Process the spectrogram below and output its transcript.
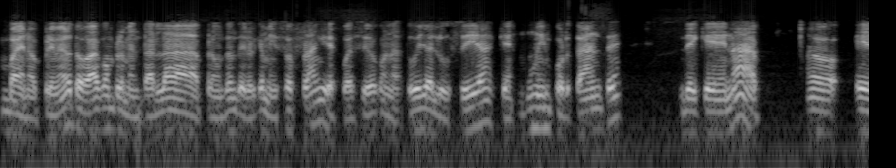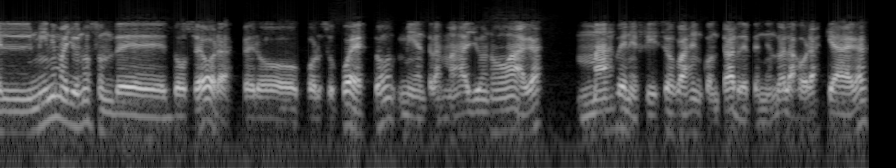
Bueno, primero te voy a complementar la pregunta anterior que me hizo Frank y después sigo con la tuya, Lucía, que es muy importante, de que nada, el mínimo ayuno son de 12 horas, pero por supuesto, mientras más ayuno hagas, más beneficios vas a encontrar, dependiendo de las horas que hagas,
